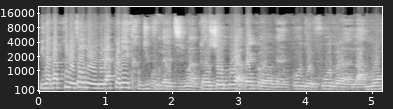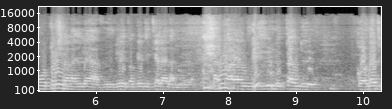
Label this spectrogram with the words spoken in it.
Il n'a pas pris le temps de, de la connaître, du coup. Effectivement, d'un seul coup, avec euh, des coups de foudre, l'amour, tout Oui. ça, là, il est aveuglé, donc il dit qu'elle est la meilleure. Il n'a pas eu le temps de connaître,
